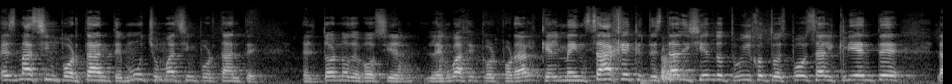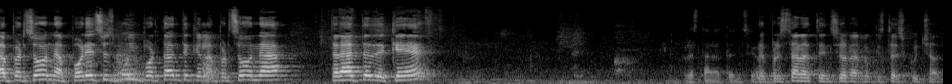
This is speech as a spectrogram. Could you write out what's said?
Es más importante, mucho más importante el tono de voz y el lenguaje corporal que el mensaje que te está diciendo tu hijo, tu esposa, el cliente, la persona. Por eso es muy importante que la persona trate de qué? Prestar atención. De prestar atención a lo que está escuchando.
